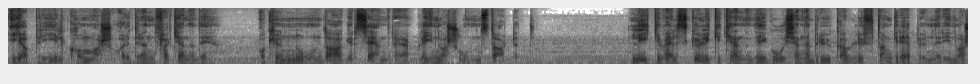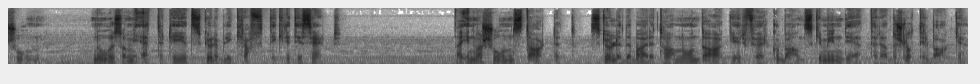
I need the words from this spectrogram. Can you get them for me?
I april kom marsjordren fra Kennedy, og kun noen dager senere ble invasjonen startet. Likevel skulle ikke Kennedy godkjenne bruk av luftangrep under invasjonen, noe som i ettertid skulle bli kraftig kritisert. Da invasjonen startet, skulle det bare ta noen dager før cubanske myndigheter hadde slått tilbake.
